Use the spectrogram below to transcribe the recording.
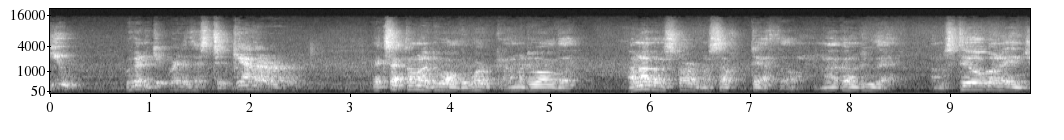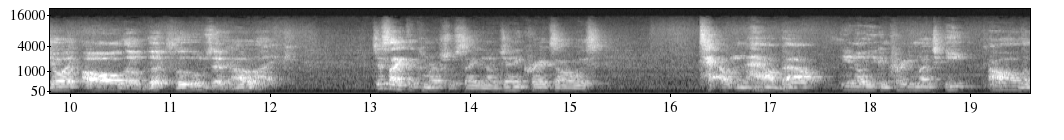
you. We're gonna get rid of this together. Except I'm gonna do all the work. I'm gonna do all the. I'm not gonna starve myself to death though. I'm not gonna do that. I'm still gonna enjoy all the good foods that I like. Just like the commercials say, you know, Jenny Craig's always touting how about, you know, you can pretty much eat all the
